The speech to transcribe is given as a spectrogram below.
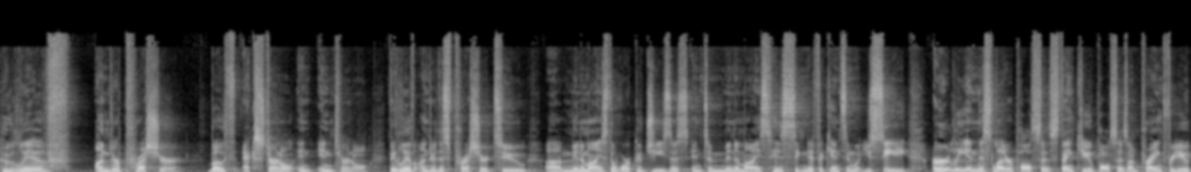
who live under pressure, both external and internal. They live under this pressure to uh, minimize the work of Jesus and to minimize his significance. And what you see early in this letter, Paul says, Thank you. Paul says, I'm praying for you.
